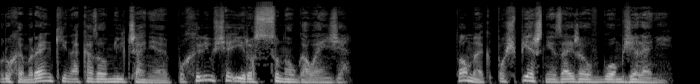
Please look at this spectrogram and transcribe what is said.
Ruchem ręki nakazał milczenie, pochylił się i rozsunął gałęzie. Tomek pośpiesznie zajrzał w głąb zieleni.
